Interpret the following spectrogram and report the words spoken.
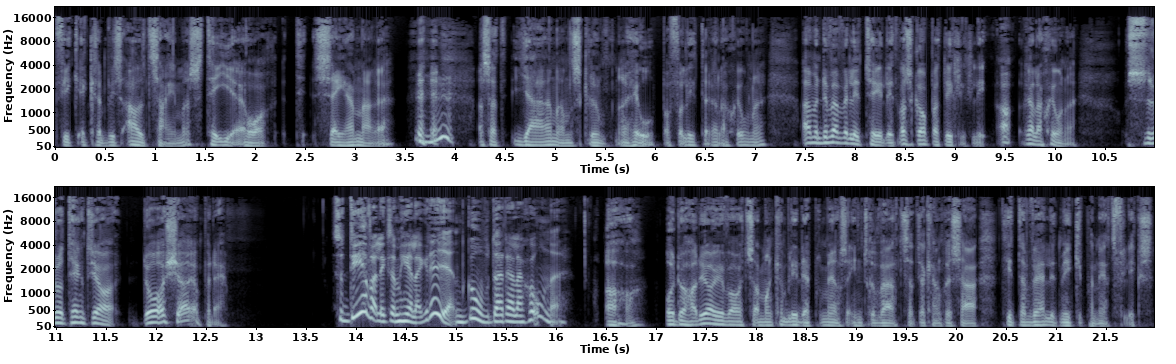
fick exempelvis Alzheimers tio år senare. alltså att hjärnan skrumpnar ihop och får lite relationer. Ja, men det var väldigt tydligt, vad skapar ett lyckligt liv? Ja, relationer. Så då tänkte jag, då kör jag på det. Så det var liksom hela grejen, goda relationer. Ja, och då hade jag ju varit så att man kan bli deprimerad så introvert så att jag kanske så här, tittar väldigt mycket på Netflix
